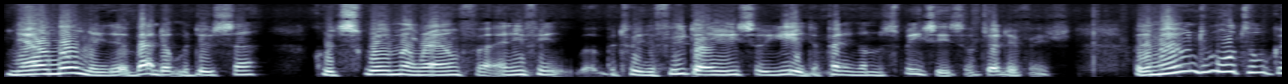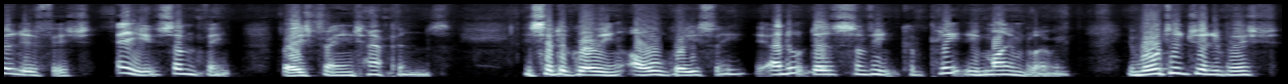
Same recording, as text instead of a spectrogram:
Now, normally, the adult medusa could swim around for anything between a few days or a year, depending on the species of jellyfish. But the moment a mortal jellyfish, hey, something very strange happens. Instead of growing old gracefully, the adult does something completely mind-blowing. Immortal jellyfish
